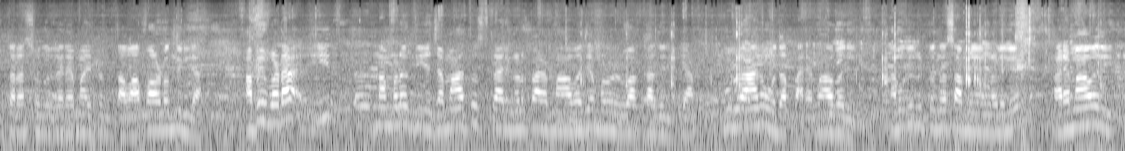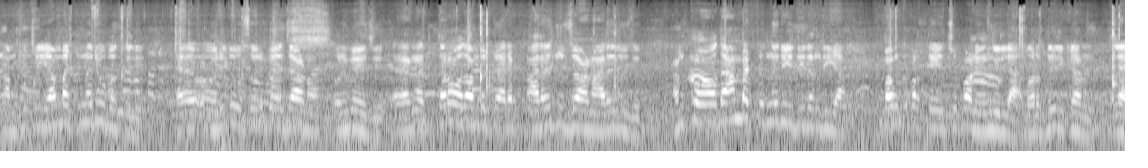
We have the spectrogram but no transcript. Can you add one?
ഇത്ര സുഖകരമായിട്ടും തവാഫ് അവിടെ ഒന്നുമില്ല അപ്പോൾ ഇവിടെ ഈ നമ്മൾ ജമാഅത്ത് നിസ്കാരങ്ങൾ പരമാവധി നമ്മൾ ഒഴിവാക്കാതിരിക്കാം ഖുർആൻ പരമാവധി. നമുക്ക് കിട്ടുന്ന സമയങ്ങളിൽ പരമാവധി നമുക്ക് ചെയ്യാൻ പറ്റുന്ന രൂപത്തിൽ ഒരു ദിവസം ഒരു പേജാണോ? ഒരു പേജ്. എത്ര ഓതാൻ പറ്റും? അര അര ജുജാണോ അര ജുജ് നമുക്ക് ഓതാൻ പറ്റുന്ന രീതിയിൽ എന്ത് ചെയ്യാം? ഇപ്പം നമുക്ക് പ്രത്യേകിച്ച് പണിയൊന്നുമില്ല. വെറുതെ ഇരിക്കുകയാണ് അല്ലേ?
